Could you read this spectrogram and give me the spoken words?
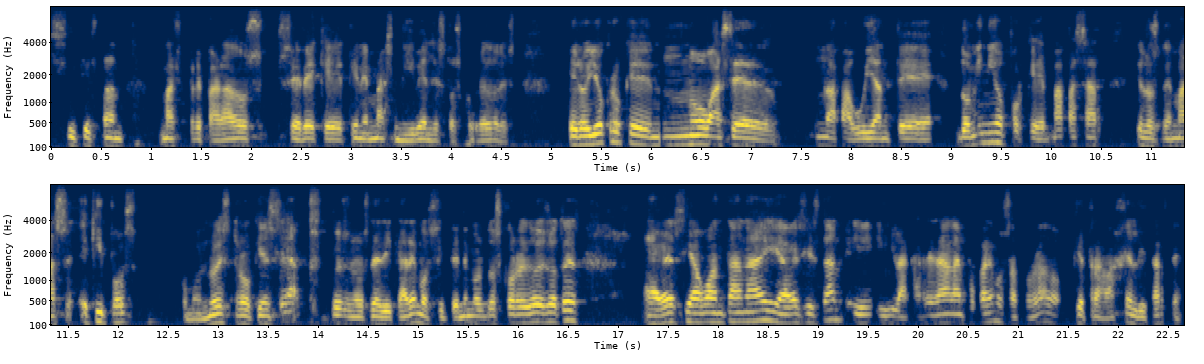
sí que están más preparados, se ve que tienen más nivel estos corredores. Pero yo creo que no va a ser un apabullante dominio porque va a pasar que los demás equipos, como nuestro o quien sea, pues nos dedicaremos, si tenemos dos corredores o tres, a ver si aguantan ahí, a ver si están, y, la carrera la enfocaremos a otro lado, que trabaje el Lizarte.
